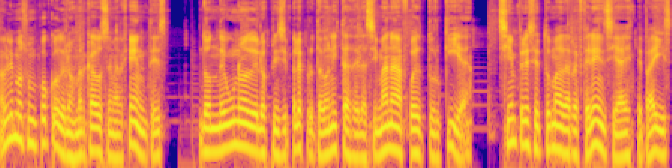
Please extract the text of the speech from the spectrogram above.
Hablemos un poco de los mercados emergentes, donde uno de los principales protagonistas de la semana fue Turquía. Siempre se toma de referencia a este país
